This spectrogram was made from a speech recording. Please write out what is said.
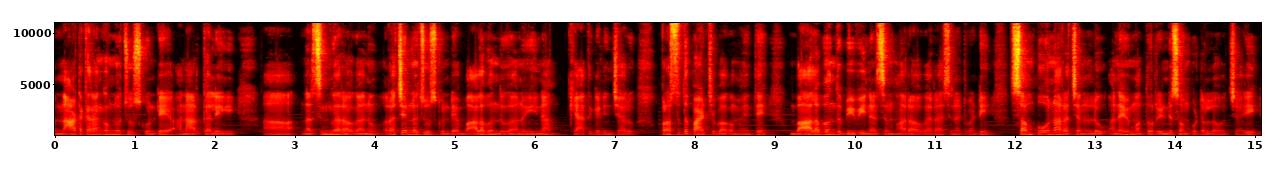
నాటక రంగంలో చూసుకుంటే అనార్కలి నరసింహారావు గాను రచనలో చూసుకుంటే బాలబంధు గాను ఈయన ఖ్యాతి గడించారు. ప్రస్తుత పాఠ్యభాగం అయితే బాలబంధు బివి నరసింహారావు గారు రాసినటువంటి సంపూర్ణ రచనలు అనేవి మొత్తం రెండు సంపుటల్లో వచ్చాయి.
